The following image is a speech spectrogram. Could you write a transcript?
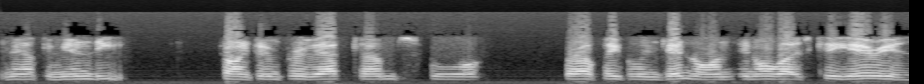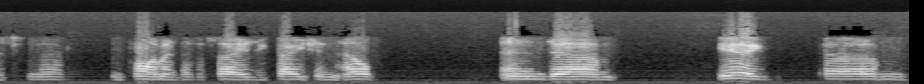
in our community, trying to improve outcomes for for our people in general and in all those key areas, uh, employment, as I say, education, health, and um, yeah, um,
